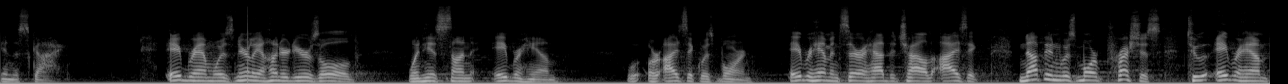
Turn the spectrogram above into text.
in the sky. Abraham was nearly 100 years old when his son Abraham or Isaac was born. Abraham and Sarah had the child Isaac. Nothing was more precious to Abraham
